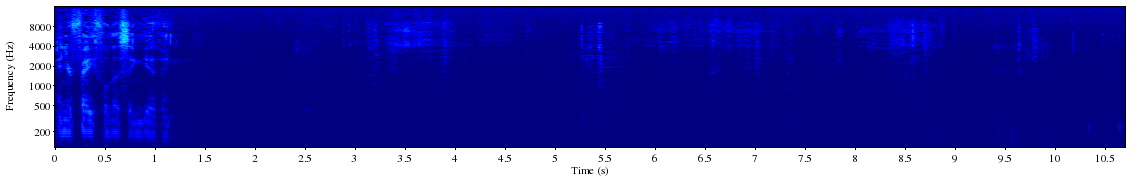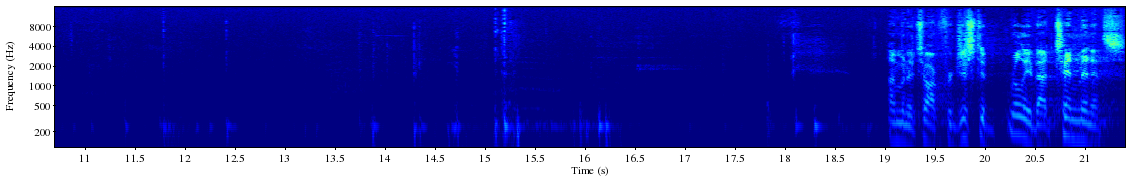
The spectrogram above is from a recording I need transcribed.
and your faithfulness in giving. I'm going to talk for just a, really about 10 minutes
